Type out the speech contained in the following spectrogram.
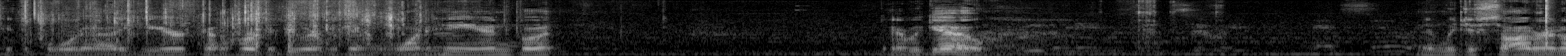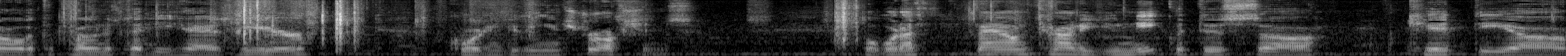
Get the board out of here. Kind of hard to do everything with one hand, but there we go. Then we just solder in all the components that he has here according to the instructions. But what I found kind of unique with this uh, kit, the uh,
